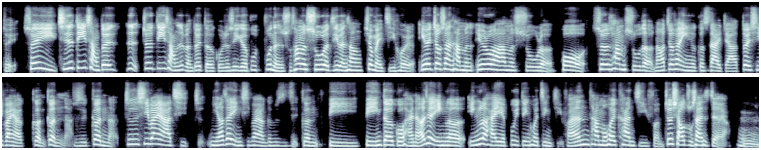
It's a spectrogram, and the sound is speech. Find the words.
对，所以其实第一场对日就是第一场日本对德国就是一个不不能输，他们输了基本上就没机会了，因为就算他们因为如果他们输了或就是他们输的，然后就算赢了哥斯达黎加，对西班牙更更难，就是更难，就是西班牙其你要再赢西班牙更是更比比赢德国还难，而且赢了赢了还也不一定会晋级，反正他们会看积分，就小组赛是这样。嗯，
